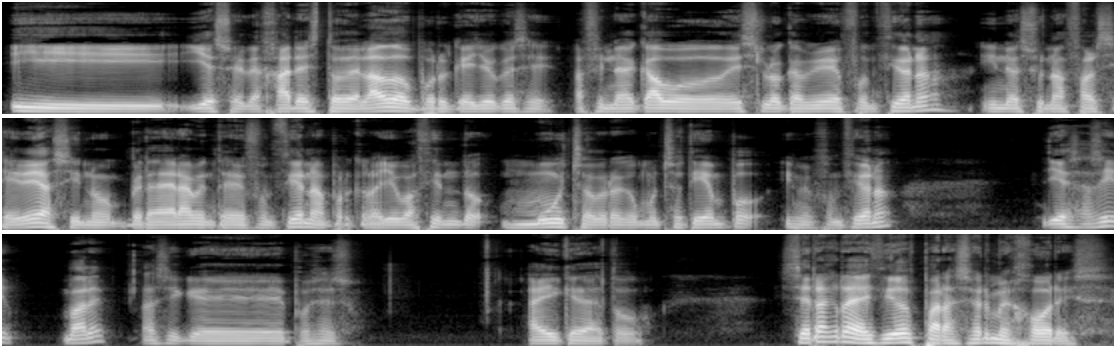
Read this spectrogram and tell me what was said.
Y, y, eso, y dejar esto de lado, porque yo qué sé, al fin y al cabo es lo que a mí me funciona, y no es una falsa idea, sino verdaderamente me funciona, porque lo llevo haciendo mucho, creo que mucho tiempo, y me funciona. Y es así, ¿vale? Así que, pues eso, ahí queda todo. Ser agradecidos para ser mejores.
